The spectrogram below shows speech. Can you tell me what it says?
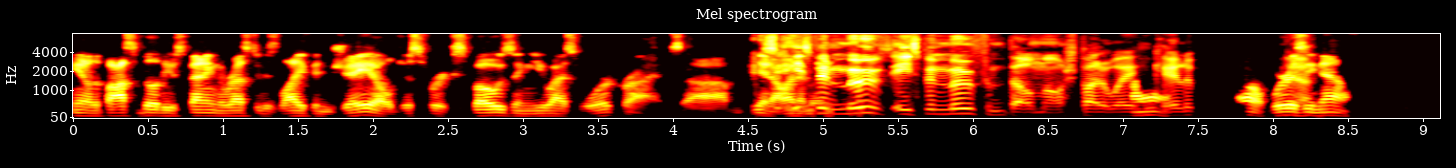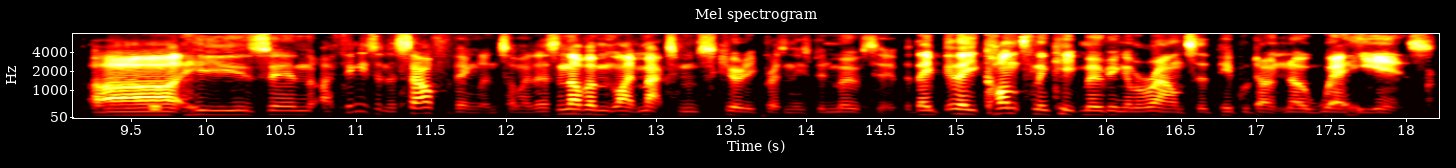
you know, the possibility of spending the rest of his life in jail just for exposing U.S. war crimes. Um, you He's, know, he's mean- been moved. He's been moved from Belmarsh, by the way, Oh. Caleb. oh, where is he now? Uh, he's in. I think he's in the south of England somewhere. There's another like maximum security prison he's been moved to, but they they constantly keep moving him around so that people don't know where he is.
